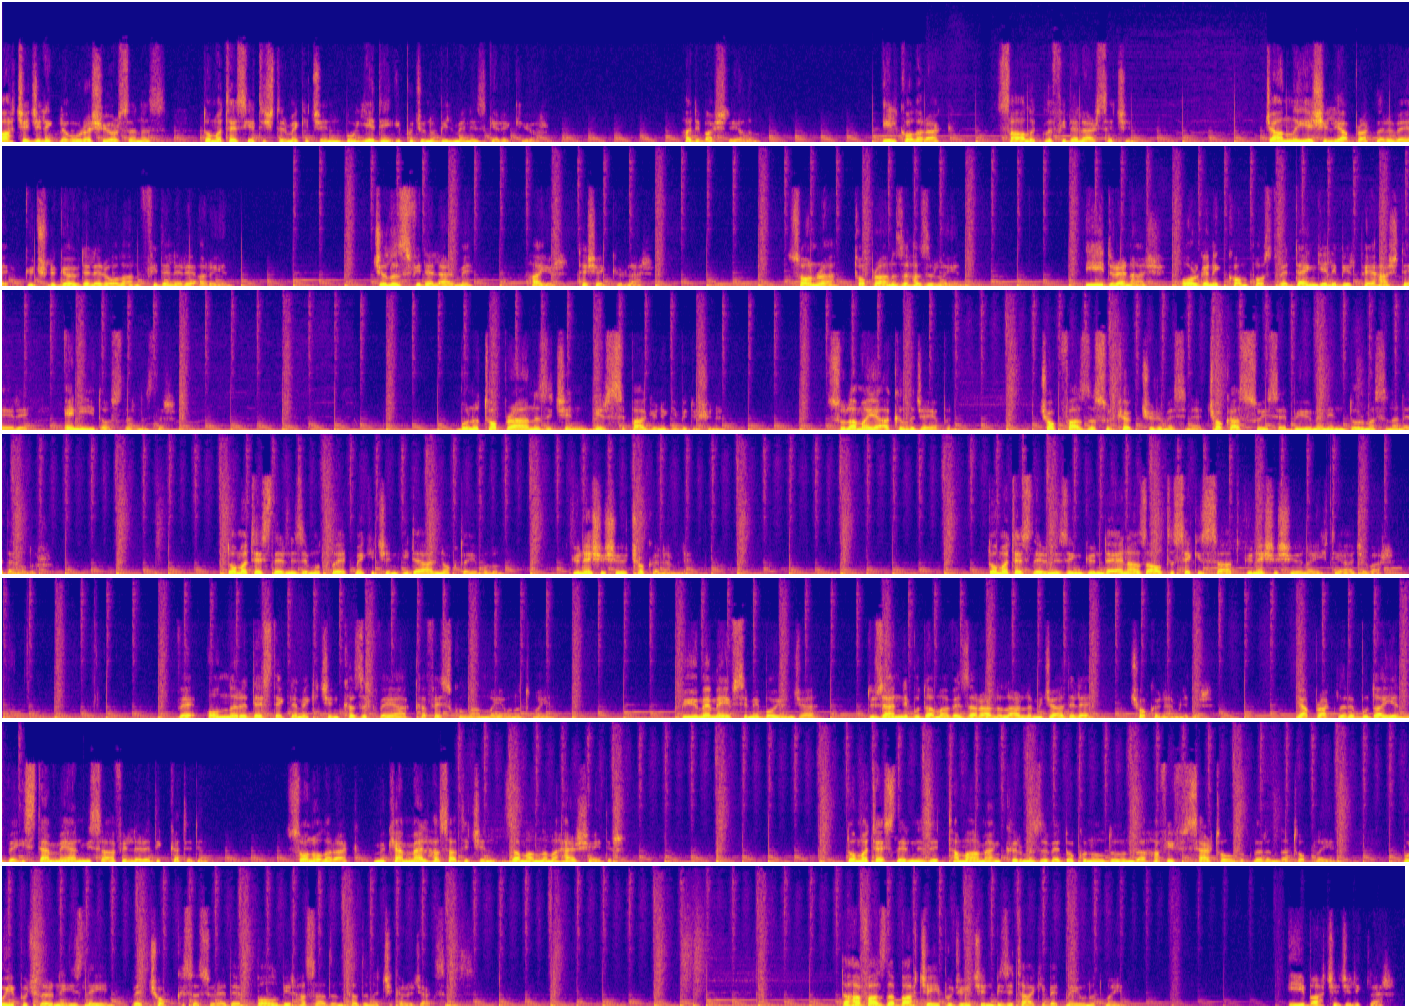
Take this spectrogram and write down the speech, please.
Bahçecilikle uğraşıyorsanız, domates yetiştirmek için bu 7 ipucunu bilmeniz gerekiyor. Hadi başlayalım. İlk olarak, sağlıklı fideler seçin. Canlı yeşil yaprakları ve güçlü gövdeleri olan fideleri arayın. Cılız fideler mi? Hayır, teşekkürler. Sonra toprağınızı hazırlayın. İyi drenaj, organik kompost ve dengeli bir pH değeri en iyi dostlarınızdır. Bunu toprağınız için bir spa günü gibi düşünün. Sulamayı akıllıca yapın. Çok fazla su kök çürümesine, çok az su ise büyümenin durmasına neden olur. Domateslerinizi mutlu etmek için ideal noktayı bulun. Güneş ışığı çok önemli. Domateslerinizin günde en az 6-8 saat güneş ışığına ihtiyacı var. Ve onları desteklemek için kazık veya kafes kullanmayı unutmayın. Büyüme mevsimi boyunca düzenli budama ve zararlılarla mücadele çok önemlidir. Yaprakları budayın ve istenmeyen misafirlere dikkat edin. Son olarak mükemmel hasat için zamanlama her şeydir. Domateslerinizi tamamen kırmızı ve dokunulduğunda hafif sert olduklarında toplayın. Bu ipuçlarını izleyin ve çok kısa sürede bol bir hasadın tadını çıkaracaksınız. Daha fazla bahçe ipucu için bizi takip etmeyi unutmayın. İyi bahçecilikler.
